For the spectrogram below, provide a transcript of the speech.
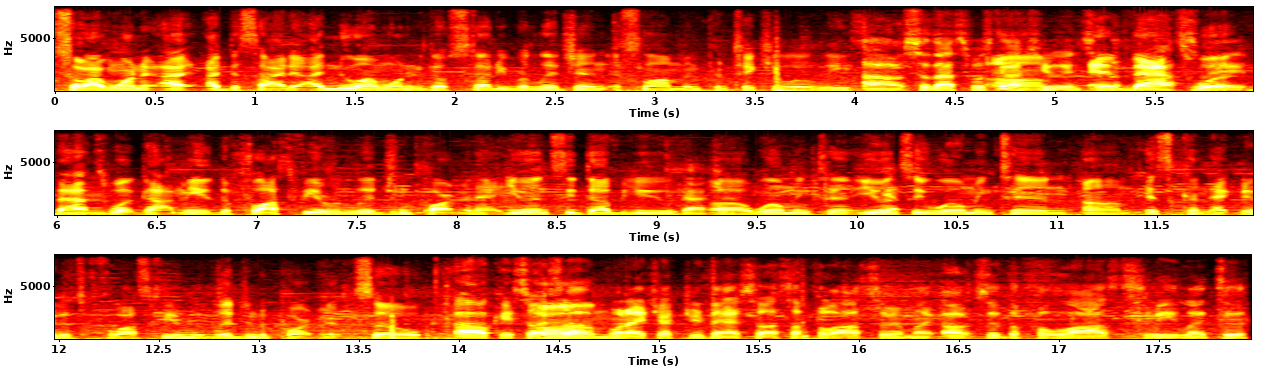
so I wanted, I, I decided, I knew I wanted to go study religion, Islam, and particularly. Oh, so that's what got um, you into and that's what that's Mhm. what got me the philosophy of religion department at UNCW Gotcha. uh, Wilmington UNC Wilmington um, is connected as a philosophy of religion department so Oh, okay, so I saw Um, when I checked your thing, I saw, I saw philosophy. I'm like, oh, so the philosophy led to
